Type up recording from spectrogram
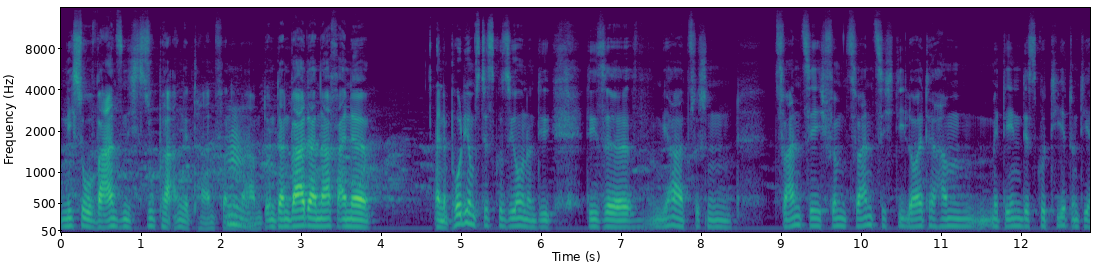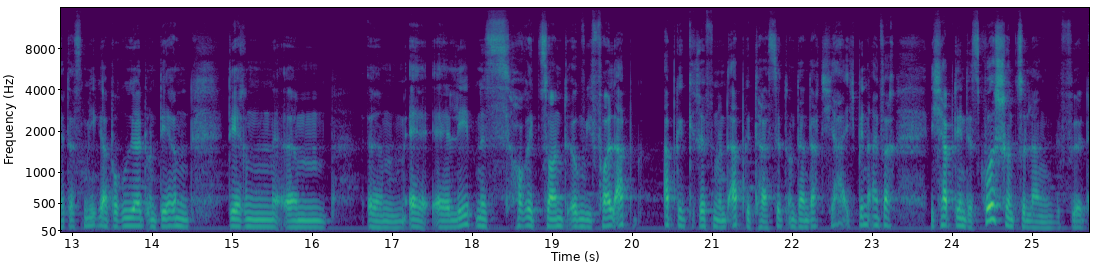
nicht so wahnsinnig super angetan von dem Abend. Und dann war danach eine eine Podiumsdiskussion und die, diese, ja, zwischen 20, 25, die Leute haben mit denen diskutiert und die hat das mega berührt und deren, deren ähm, ähm, er Erlebnishorizont irgendwie voll ab, abgegriffen und abgetastet und dann dachte ich, ja, ich bin einfach, ich habe den Diskurs schon zu lange geführt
